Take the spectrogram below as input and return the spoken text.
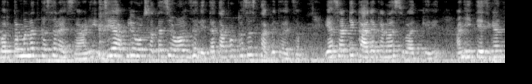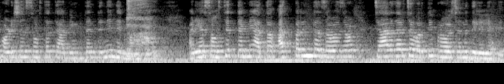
वर्तमानात कसं राहायचं आणि जी आपली ओळख स्वतःची ओळख झाली त्यात आपण कसं स्थापित व्हायचं यासाठी कार्य करायला सुरुवात केली. आणि ही तेजज्ञान फाउंडेशन संस्था त्या निमित्ताने त्यांनी निर्माण केली. आणि या संस्थेत त्यांनी आता आजपर्यंत जवळजवळ चार हजारच्या वरती प्रवचनं दिलेली आहेत.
